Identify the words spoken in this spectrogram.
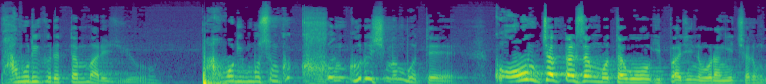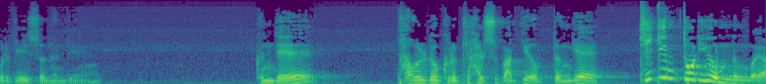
바울이 그랬단 말이지요. 바울이 무슨 그 큰 그릇이면 못해. 꼼짝달싹 못하고 이 빠진 호랑이처럼 그렇게 있었는데. 근데 바울도 그렇게 할 수밖에 없던 게 디딤돌이 없는 거야.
